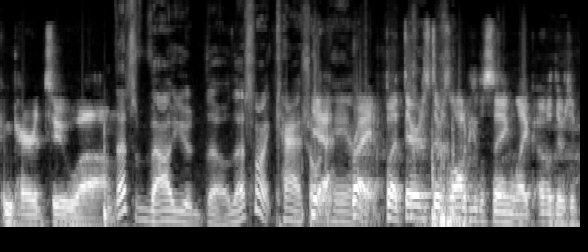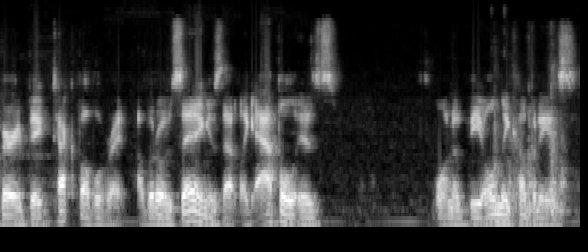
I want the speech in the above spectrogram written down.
compared to um, That's valued, though. That's not cash on hand. right. But there's there's a lot of people saying like, oh, there's a very big tech bubble right now. But what I'm saying is that like Apple is one of the only companies,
